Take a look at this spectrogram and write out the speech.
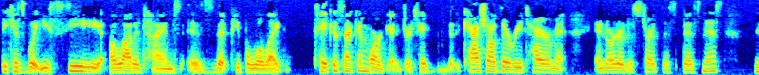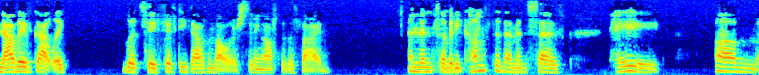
because what you see a lot of times is that people will like take a second mortgage or take cash out their retirement in order to start this business. Now they've got like, let's say $50,000 sitting off to the side. And then somebody comes to them and says, Hey, um,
